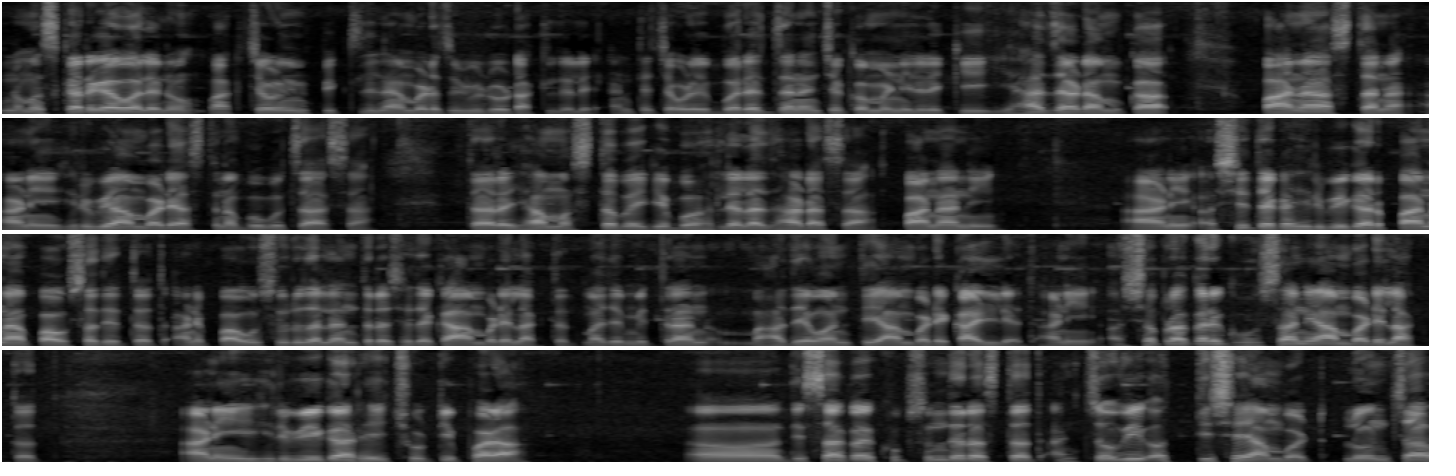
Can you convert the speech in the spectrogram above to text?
नमस्कार गावाल्यानो मागच्या वेळी मी पिकलेल्या आंब्याचा व्हिडिओ टाकलेले आणि त्याच्यावेळी बरेच जणांचे कमेंट दिलेले की ह्या झाड आमका पानं असताना आणि हिरव्या आंबाडे असताना बघूचा असा. तर ह्या मस्तपैकी बहरलेला झाड असा पानांनी. आणि अशी त्याका हिरवीगार पानं पावसात येतात आणि पाऊस सुरू झाल्यानंतर असे त्याका आंबाडे लागतात. माझ्या मित्रां महादेवान ती आंबाडे काढलेत आणि अशा प्रकारे घोसाने आंबाडे लागतात. आणि हिरवीगार ही छोटी फळा दिसाकाय खूप सुंदर असतात आणि चवी अतिशय आंबट लोणचा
